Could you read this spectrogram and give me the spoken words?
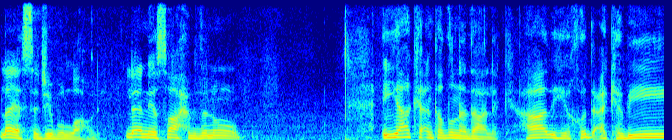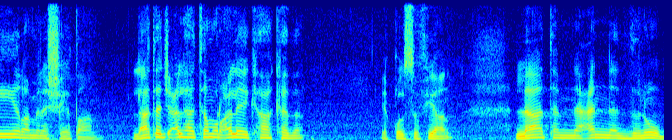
لا يستجيب الله لي لأني صاحب ذنوب. إياك أن تظن ذلك. هذه خدعة كبيرة من الشيطان. لا تجعلها تمر عليك هكذا. يقول سفيان لا تمنعن الذنوب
